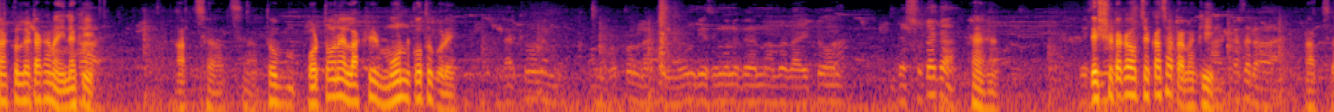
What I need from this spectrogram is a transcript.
না করলে টাকা নাই নাকি? আচ্ছা আচ্ছা তো বর্তমানে লাকড়ির মন কত করে? বর্তমান লাখে দিয়েছি মনে করেন আমরা রাইট দেড়শো টাকা। হ্যাঁ হ্যাঁ। দেড়শো টাকা হচ্ছে কাঁচাটা নাকি? কাঁচাটা আচ্ছা।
